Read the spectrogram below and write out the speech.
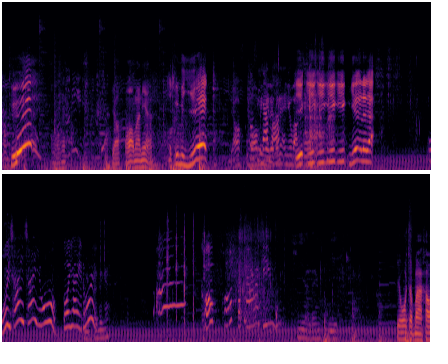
ความคิดเฮ้ยเดี๋ยวอ๋อมาเนี่ยเอาขึ้นมาเยกเดี๋ยวกูมองไม่เห็นเลยตอนนี้ไอ้นิววางอีกอีกอีกอีกอีกเยอะเลยล่ะอุ้ยใช่ใช่ยูตัวใหญ่ด้วยแป๊บนึงนะครบครบปากกาจริงเชี่ยแรงพอดีโยจะมาเข้า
